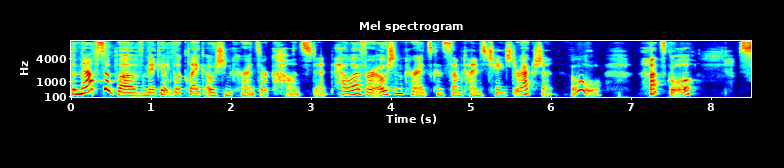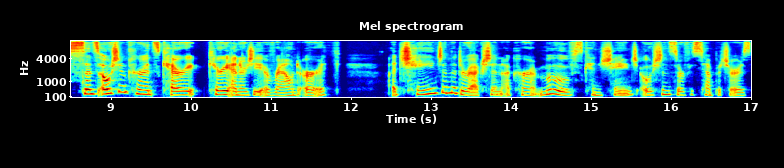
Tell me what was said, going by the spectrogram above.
The maps above make it look like ocean currents are constant. However, ocean currents can sometimes change direction. Oh, that's cool. Since ocean currents carry, carry energy around Earth, a change in the direction a current moves can change ocean surface temperatures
